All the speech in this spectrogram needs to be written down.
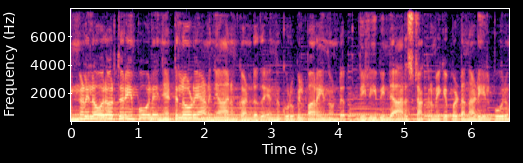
നിങ്ങളിൽ ഓരോരുത്തരെയും പോലെ ഞെട്ടലോടെയാണ് ഞാനും കണ്ടത് എന്ന് കുറിപ്പിൽ പറയുന്നുണ്ട്. ദിലീപിന്റെ അറസ്റ്റ് ആക്രമിക്കപ്പെട്ട നടിയിൽ പോലും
